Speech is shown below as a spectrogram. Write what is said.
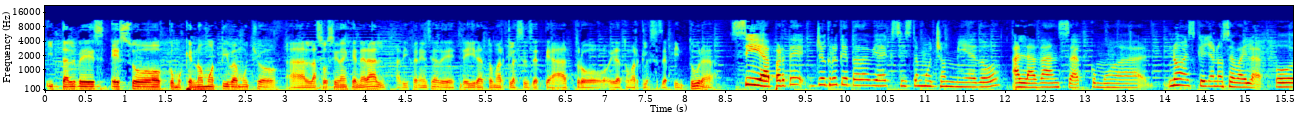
y tal vez eso como que no motiva mucho a la sociedad en general, a diferencia de, de ir a tomar clases de teatro o ir a tomar clases de pintura. Sí, aparte yo creo que todavía existe mucho miedo a la danza, como a, no es que yo no sé bailar o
